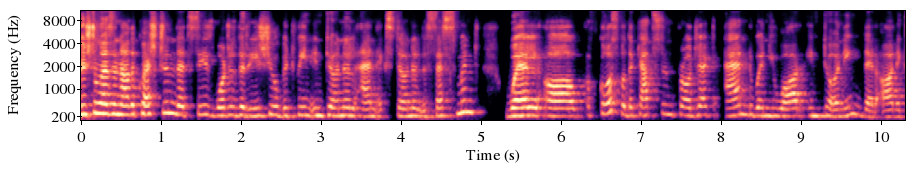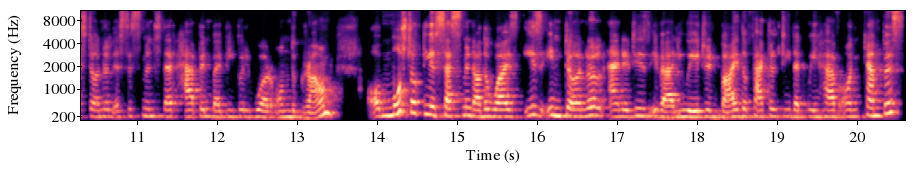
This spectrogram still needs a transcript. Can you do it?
Vishnu has another question that says, what is the ratio between internal and external assessment? Well, uh, of course, for the capstone project and when you are interning, there are external assessments that happen by people who are on the ground. Uh, most of the assessment otherwise is internal and it is evaluated by the faculty that we have on campus.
